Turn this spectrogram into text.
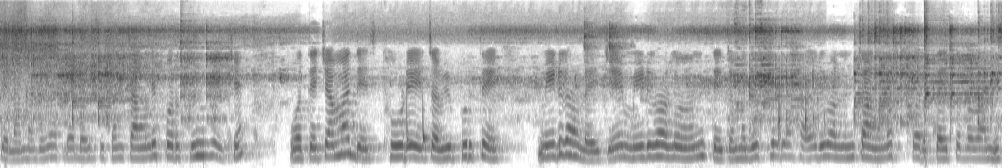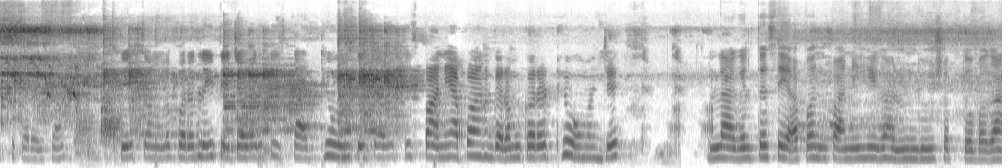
तेलामध्ये घातलेलं आहे. चिकन चांगले परतून घ्यायचे. व त्याच्यामध्येच थोडे चवीपुरते मीठ घालायचे. मीठ घालून त्याच्यामध्ये थोडी हळद घालून चांगलं परतायचं बघा मिक्स करायचं. ते चांगलं परतलं नाही त्याच्यावरतीच ताट ठेवून त्याच्यावरतीच पाणी आपण गरम करत ठेवू. म्हणजे लागेल तसे आपण पाणीही घालून घेऊ शकतो बघा.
